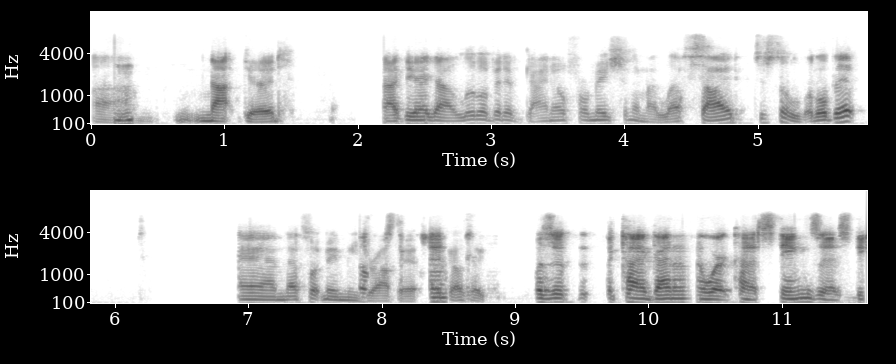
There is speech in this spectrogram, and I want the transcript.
Um, Not good. I think I got a little bit of gyno formation on my left side, just a little bit, and that's what made me drop it. Like I was like, Was it the, the kind of gyno where it kind of stings and it's deep?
